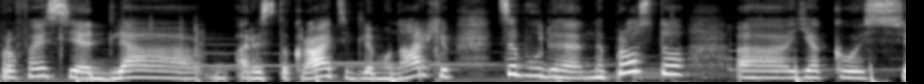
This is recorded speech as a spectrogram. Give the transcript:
професія для аристократів, для монархів. Це буде не просто якось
